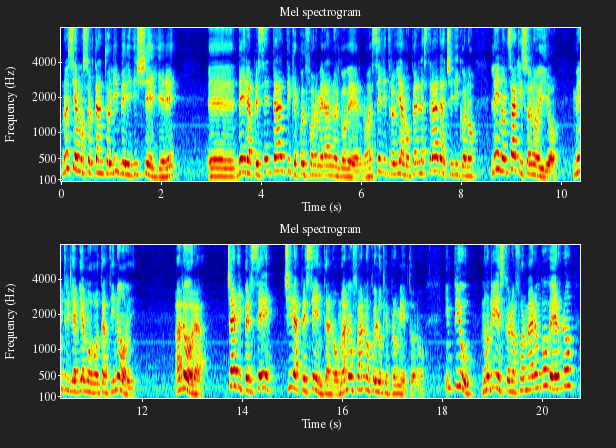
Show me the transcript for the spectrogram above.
Noi siamo soltanto liberi di scegliere eh, dei rappresentanti che poi formeranno il governo. E se li troviamo per la strada ci dicono lei non sa chi sono io mentre li abbiamo votati noi. Allora già di per sé ci rappresentano ma non fanno quello che promettono. In più non riescono a formare un governo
